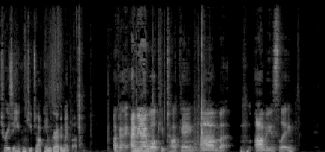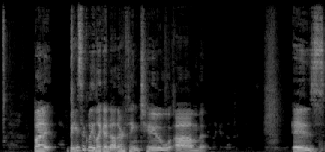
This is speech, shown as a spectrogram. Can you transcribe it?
Teresa. You can keep talking. I'm grabbing my book. Okay, I mean, I will keep talking, um, obviously. But basically, like another thing too, um, is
